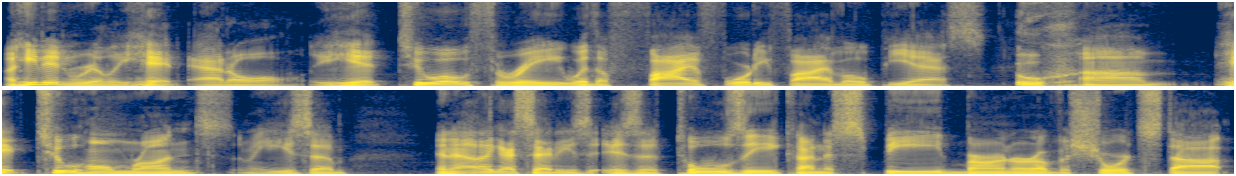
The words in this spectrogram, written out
Uh, he didn't really hit at all. He hit 203 with a 545 OPS. Ooh. Um, hit two home runs. I mean, he's a, and like I said, he's is a toolsy kind of speed burner of a shortstop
